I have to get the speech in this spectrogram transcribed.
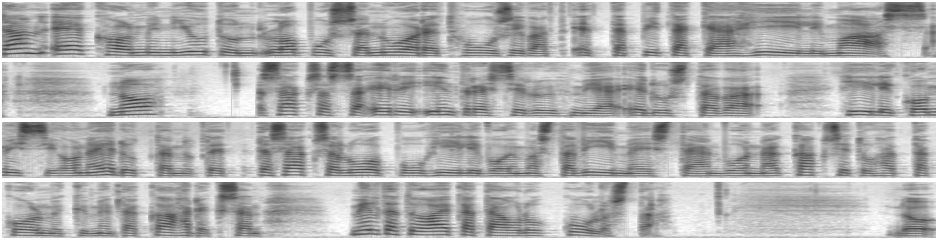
Dan Ekholmin jutun lopussa nuoret huusivat, että pitäkää hiili maassa. No, Saksassa eri intressiryhmiä edustava hiilikomissio on ehdottanut, että Saksa luopuu hiilivoimasta viimeistään vuonna 2038. Miltä tuo aikataulu kuulostaa? No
